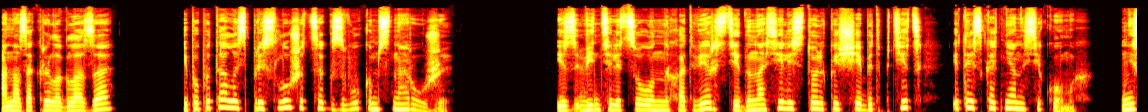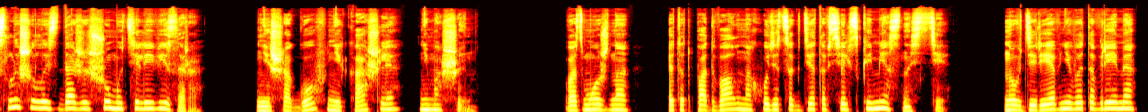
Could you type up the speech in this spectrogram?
Она закрыла глаза и попыталась прислушаться к звукам снаружи. Из вентиляционных отверстий доносились только щебет птиц и трескотня насекомых. Не слышалось даже шума телевизора, ни шагов, ни кашля, ни машин. Возможно, этот подвал находится где-то в сельской местности, но в деревне в это время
